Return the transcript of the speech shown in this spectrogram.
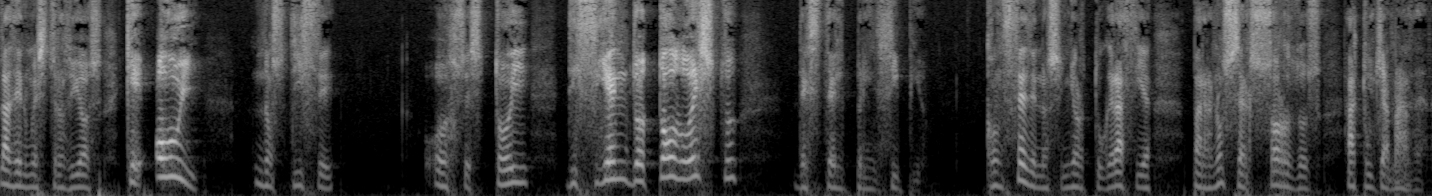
la de nuestro Dios, que hoy nos dice, os estoy diciendo todo esto desde el principio. Concédenos, Señor, tu gracia para no ser sordos a tu llamada.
